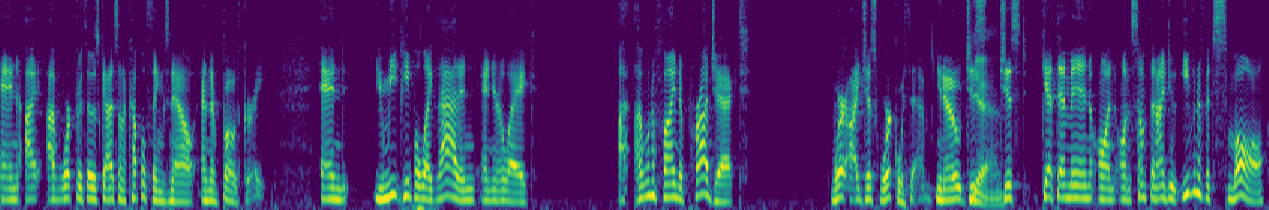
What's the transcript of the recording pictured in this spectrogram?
And I I've worked with those guys on a couple things now, and they're both great. And you meet people like that, and and you're like, I, I want to find a project where I just work with them, you know, just Yeah. just get them in on on something I do, even if it's small,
